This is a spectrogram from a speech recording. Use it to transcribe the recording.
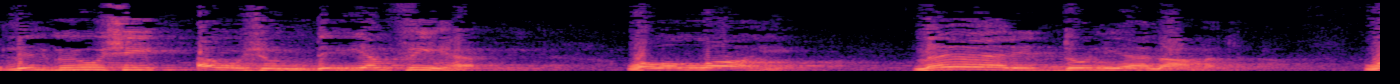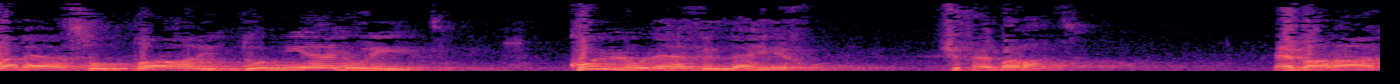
للجيوش أو جنديا فيها. ووالله ما للدنيا نعمل ولا سلطان الدنيا نريد. كلنا في الله إخوة. شوف عبارات. عبارات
